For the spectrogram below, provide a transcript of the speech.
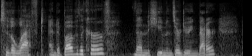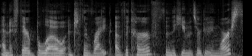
to the left and above the curve, then the humans are doing better. And if they're below and to the right of the curve, then the humans are doing worse.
